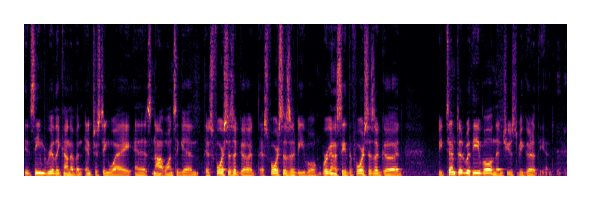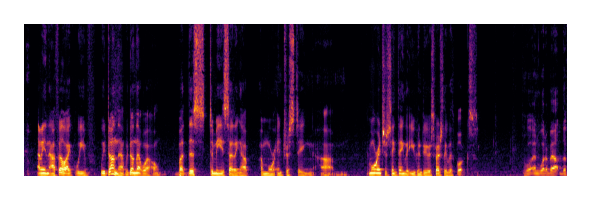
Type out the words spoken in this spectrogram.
it seemed really kind of an interesting way, and it's not once again. There's forces of good. There's forces of evil. We're gonna see the forces of good be tempted with evil and then choose to be good at the end. I mean, I feel like we've we've done that. We've done that well. But this, to me, is setting up a more interesting, um, a more interesting thing that you can do, especially with books. Well, and what about the?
